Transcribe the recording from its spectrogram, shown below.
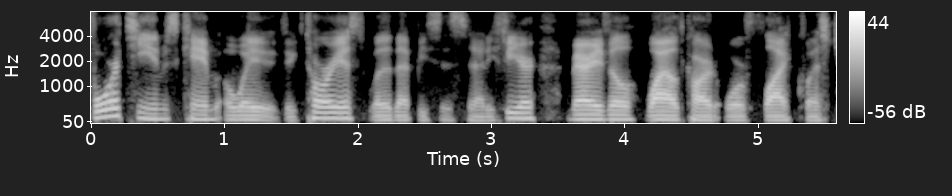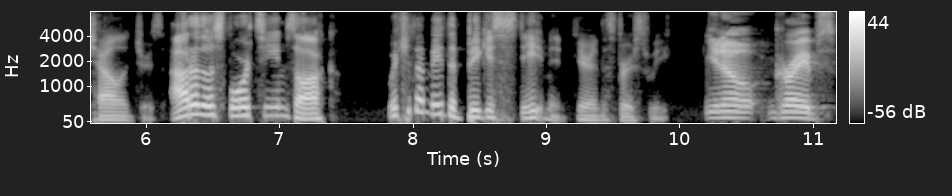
Four teams came away victorious, whether that be Cincinnati Fear, Maryville, Wildcard, or FlyQuest Challengers. Out of those four teams, Hawk, which of them made the biggest statement here in this first week? You know, Grapes,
